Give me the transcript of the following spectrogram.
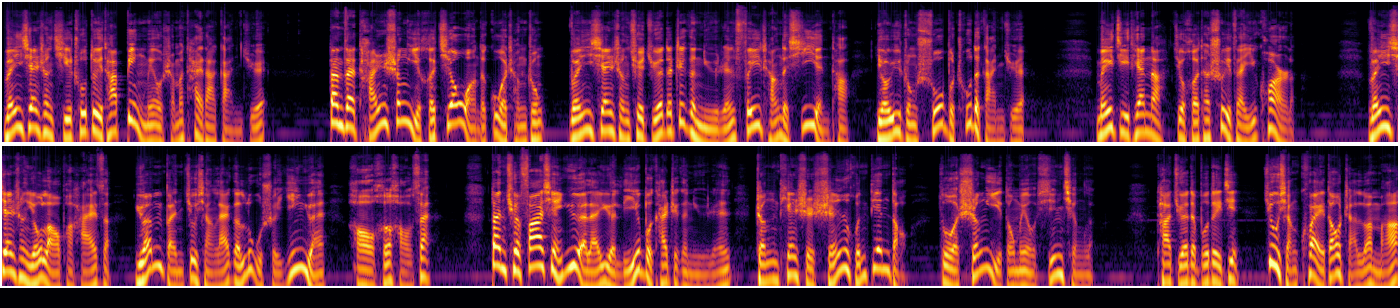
文先生起初对她并没有什么太大感觉，但在谈生意和交往的过程中，文先生却觉得这个女人非常的吸引他，有一种说不出的感觉。没几天呢，就和她睡在一块儿了。文先生有老婆孩子，原本就想来个露水姻缘，好合好散，但却发现越来越离不开这个女人，整天是神魂颠倒。做生意都没有心情了，他觉得不对劲，就想快刀斩乱麻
